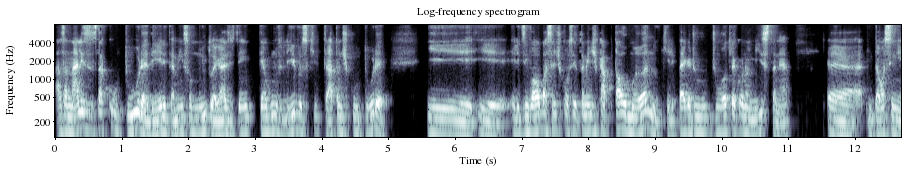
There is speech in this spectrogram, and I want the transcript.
as análises da cultura dele também são muito legais. Tem, tem alguns livros que tratam de cultura e, e ele desenvolve bastante o conceito também de capital humano, que ele pega de um, de um outro economista, né? É, então, assim,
